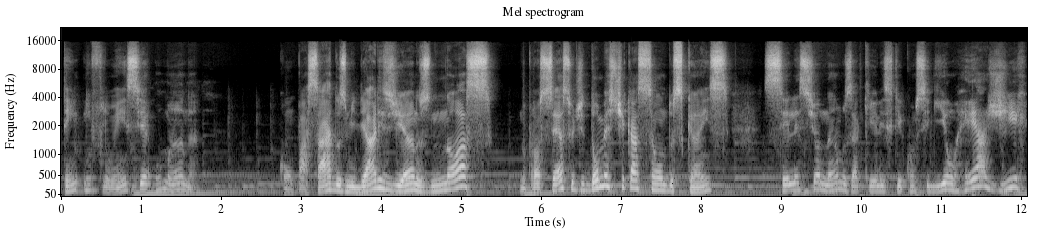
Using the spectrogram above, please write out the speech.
tem influência humana. Com o passar dos milhares de anos, nós, no processo de domesticação dos cães, selecionamos aqueles que conseguiam reagir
